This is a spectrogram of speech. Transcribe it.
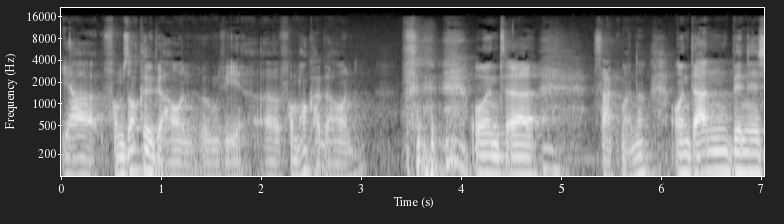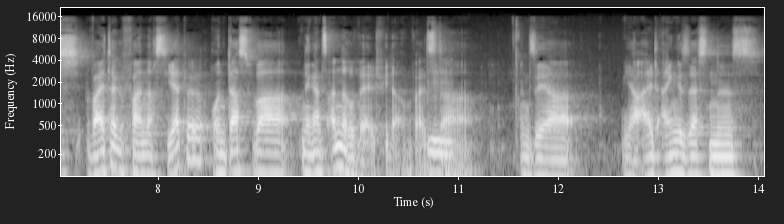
ja, vom Sockel gehauen irgendwie, äh, vom Hocker gehauen. und äh, sagt man. Ne? Und dann bin ich weitergefahren nach Seattle und das war eine ganz andere Welt wieder, weil es mhm. da ein sehr ja, alteingesessenes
